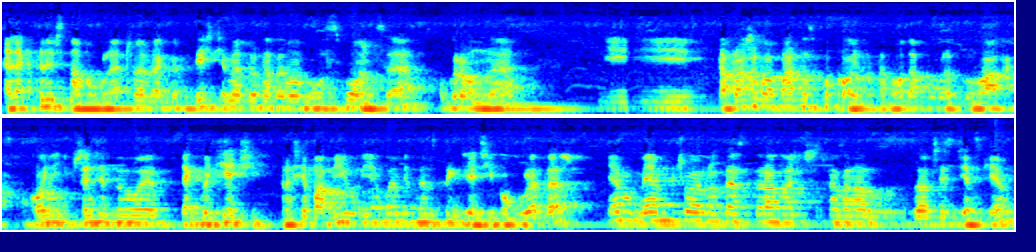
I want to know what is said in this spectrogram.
elektryczna w ogóle. Czułem, jakby 200 metrów nade mną było słońce, ogromne i ta plaża była bardzo spokojna. Ta woda w ogóle pływała tak spokojnie i wszędzie były jakby dzieci, które się bawiły i ja byłem jednym z tych dzieci w ogóle też. Ja miałem, czułem, że to jest radość związana z, raczej z dzieckiem.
